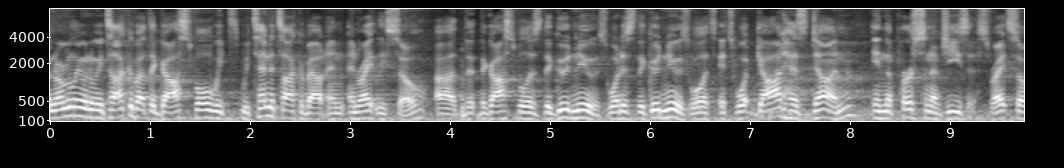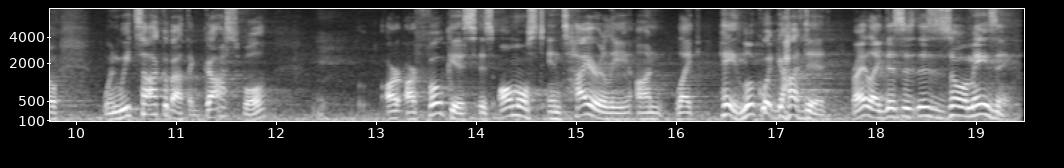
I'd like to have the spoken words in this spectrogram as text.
So, normally, when we talk about the gospel, we, we tend to talk about, and, and rightly so, uh, the, the gospel is the good news. What is the good news? Well, it's, it's what God has done in the person of Jesus, right? So, when we talk about the gospel, our, our focus is almost entirely on, like, hey, look what God did, right? Like, this is, this is so amazing.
